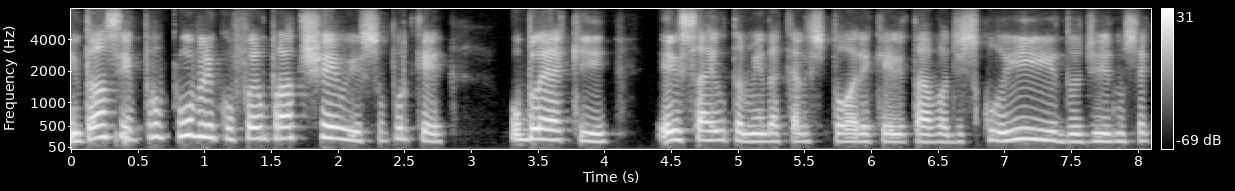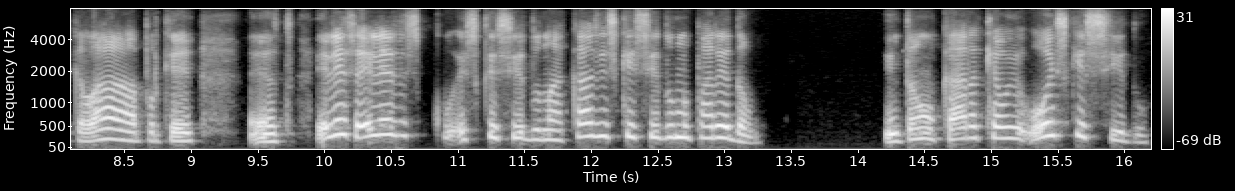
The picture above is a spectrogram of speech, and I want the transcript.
Então, assim, para o público foi um prato cheio isso, porque o Black, ele saiu também daquela história que ele estava de excluído, de não sei o que lá, porque é, ele, ele é esquecido na casa e esquecido no paredão. Então, o cara que é o, o esquecido,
